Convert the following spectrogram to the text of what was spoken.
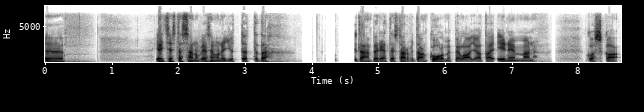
öö, ja itse asiassa tässä on vielä semmoinen juttu, että tätä, tähän periaatteessa tarvitaan kolme pelaajaa tai enemmän, koska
